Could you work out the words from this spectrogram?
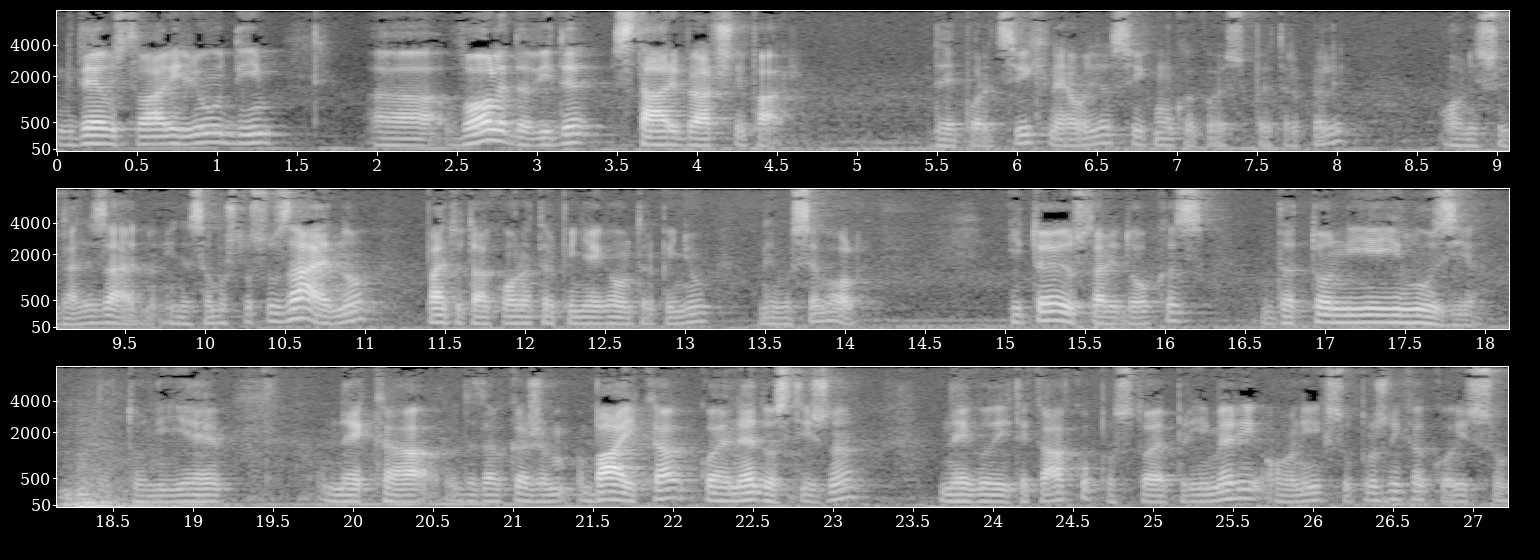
gde u stvari ljudi a, vole da vide stari bračni par. Da je pored svih nevolja, svih muka koje su pretrpeli, oni su i dalje zajedno. I ne samo što su zajedno, pa eto tako, ona trpi njega, on trpi nju, nego se vole. I to je u stvari dokaz da to nije iluzija, da to nije neka, da tako kažem, bajka koja je nedostižna, nego da i tekako postoje primeri onih supružnika koji su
